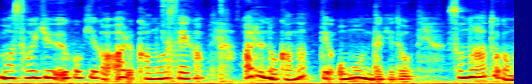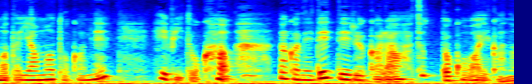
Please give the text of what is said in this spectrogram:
まあ、そういう動きがある可能性があるのかなって思うんだけどその後がまた山とかね蛇とかなんかね出てるからちょっと怖いかな。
